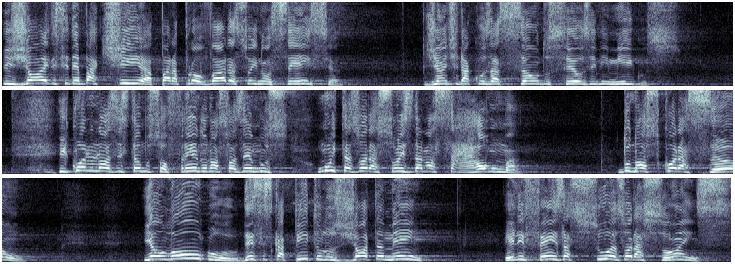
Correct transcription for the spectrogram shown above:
E Jó, ele se debatia para provar a sua inocência, diante da acusação dos seus inimigos. E quando nós estamos sofrendo, nós fazemos muitas orações da nossa alma, do nosso coração, e ao longo desses capítulos, Jó também, ele fez as suas orações.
